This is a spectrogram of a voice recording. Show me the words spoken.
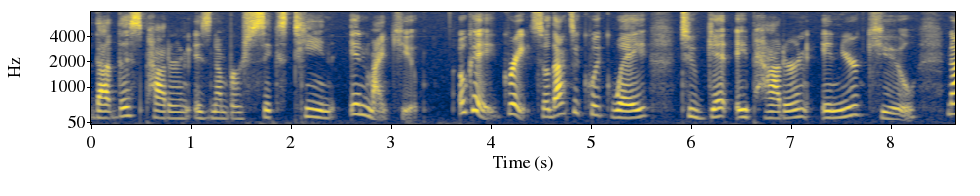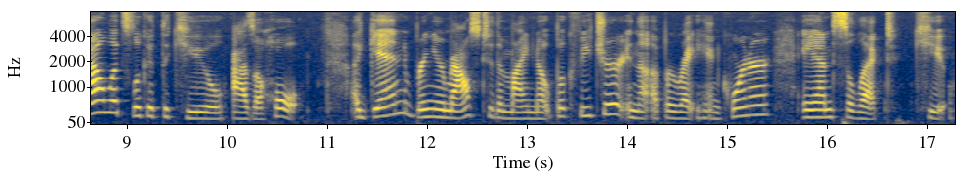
that this pattern is number 16 in my queue. Okay, great. So that's a quick way to get a pattern in your queue. Now let's look at the queue as a whole. Again, bring your mouse to the My Notebook feature in the upper right hand corner and select Queue.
